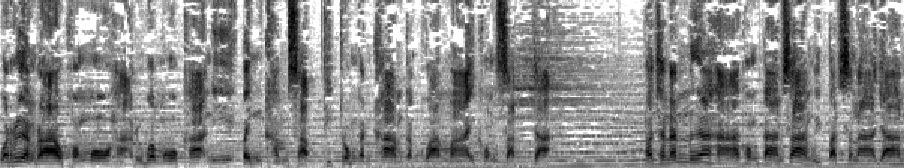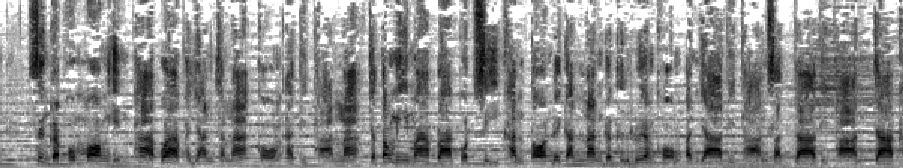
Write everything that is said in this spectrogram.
ว่าเรื่องราวของโมหะหรือว่าโมคะนี้เป็นคำศัพท์ที่ตรงกันข้ามกับความหมายของสัจจะ เพราะฉะนั้นเนื้อหาของการสร้างวิปัสสนาญาณซึ่งกระผมมองเห็นภาพว่าพยัญชนะของอธิฐานนะ จะต้องมีมาปรากฏสี่ขั้นตอนด้วยกันนั่นก็คือเรื่องของปัญญาทิฐาน สัจจาทิฐาน จาค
